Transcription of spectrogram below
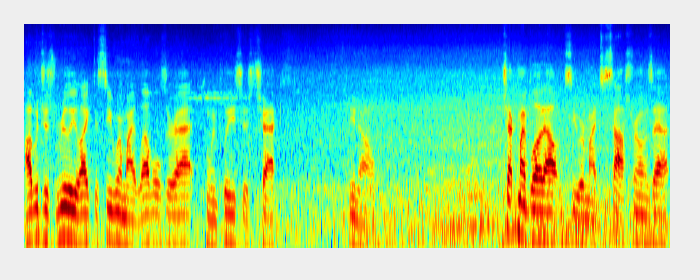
I would just really like to see where my levels are at. Can we please just check, you know, check my blood out and see where my testosterone is at.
